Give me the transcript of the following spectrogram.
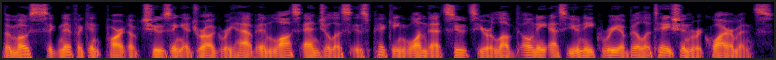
The most significant part of choosing a drug rehab in Los Angeles is picking one that suits your loved one's unique rehabilitation requirements.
